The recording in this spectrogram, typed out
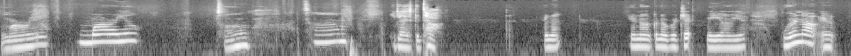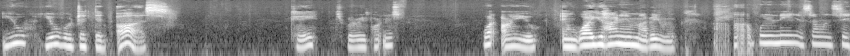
Mario, Mario, Tom, Tom. You guys can talk. You're not. You're not gonna reject me, are you? We're not. uh, You. You rejected us. Okay, it's very important. What are you? And why are you hiding in my bedroom? Uh, we needed someone to.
